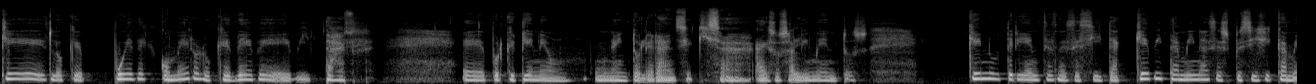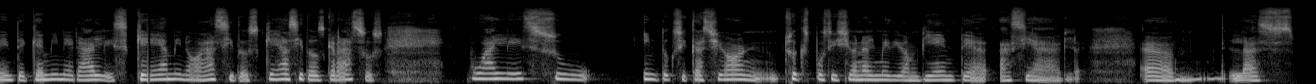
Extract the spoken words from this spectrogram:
¿Qué es lo que puede comer o lo que debe evitar? Eh, porque tiene una intolerancia quizá a esos alimentos. ¿Qué nutrientes necesita? ¿Qué vitaminas específicamente? ¿Qué minerales? ¿Qué aminoácidos? ¿Qué ácidos grasos? ¿Cuál es su intoxicación, su exposición al medio ambiente, hacia las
